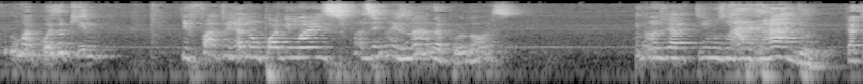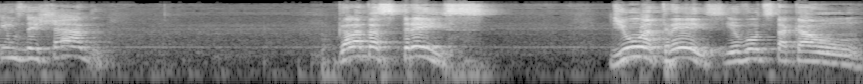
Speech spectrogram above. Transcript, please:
por uma coisa que de fato já não pode mais fazer mais nada por nós? nós já tínhamos largado, já tínhamos deixado. Galatas 3, de 1 a 3, e eu vou destacar um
